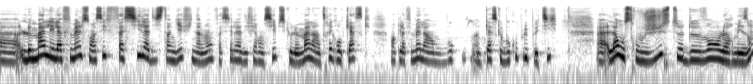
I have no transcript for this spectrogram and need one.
Euh, le mâle et la femelle sont assez faciles à distinguer finalement, faciles à différencier, puisque le mâle a un très gros casque, alors que la femelle a un, casque beaucoup plus petit. Euh, là, on se trouve juste devant leur maison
